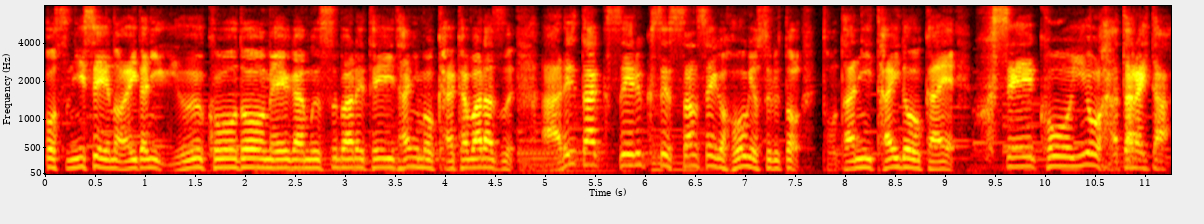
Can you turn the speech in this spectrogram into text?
ポス2世の間に友好同盟が結ばれていたにもかかわらずアルタクセルクセス3世が崩御すると途端に態度を変え不正行為を働いた。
